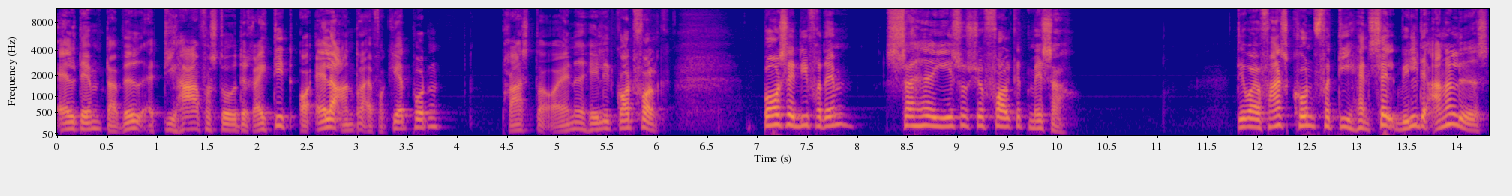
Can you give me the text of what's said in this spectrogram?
alle dem, der ved, at de har forstået det rigtigt, og alle andre er forkert på den, præster og andet helligt godt folk, bortset lige fra dem, så havde Jesus jo folket med sig – det var jo faktisk kun fordi han selv ville det anderledes,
